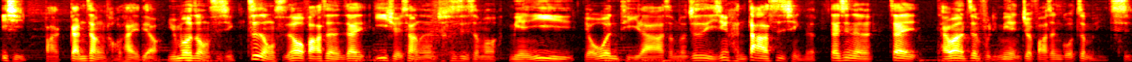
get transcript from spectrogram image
一起把肝脏淘汰掉，有没有这种事情？这种时候发生在医学上呢，就是什么免疫有问题啦，什么，就是已经很大的事情了。但是呢，在台湾政府里面就发生过这么一次，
